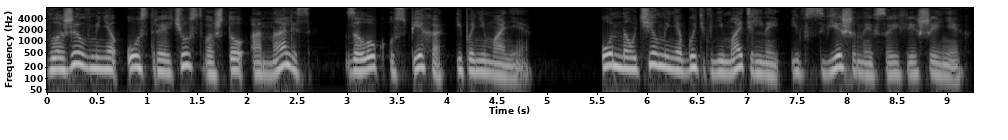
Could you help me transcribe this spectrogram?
вложил в меня острое чувство, что анализ — залог успеха и понимания. Он научил меня быть внимательной и взвешенной в своих решениях.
